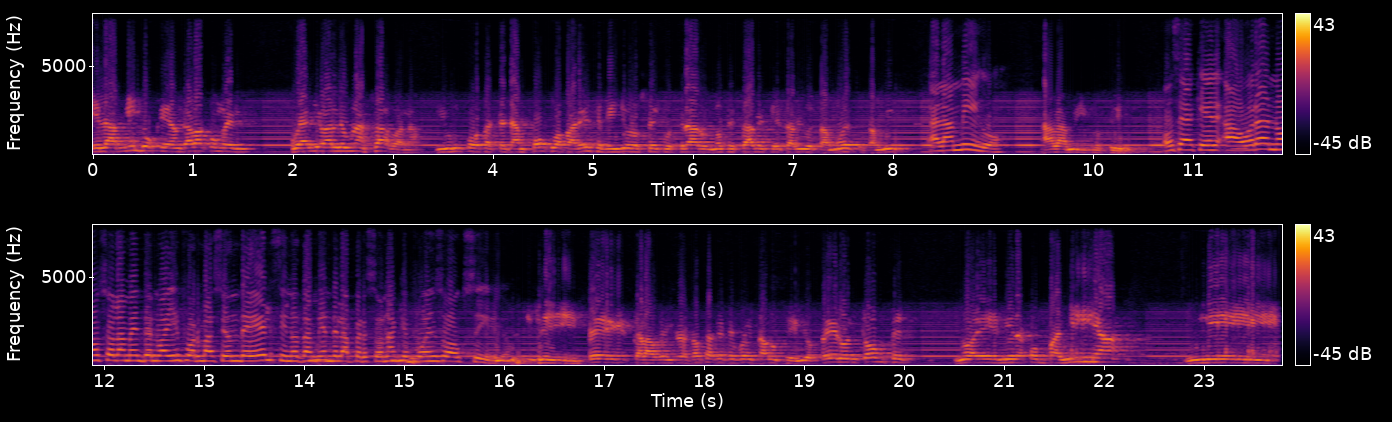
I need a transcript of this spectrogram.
el, amigo que andaba con él fue a llevarle una sábana y un cosa que tampoco aparece, que ellos lo secuestraron, no se sabe si está vivo o está muerto también. ¿Al amigo? Al amigo, sí. O sea que ahora no solamente no hay información de él, sino también de la persona que fue en su auxilio. Sí, pero, la cosa que fue en su auxilio, pero entonces no es ni la compañía ni,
